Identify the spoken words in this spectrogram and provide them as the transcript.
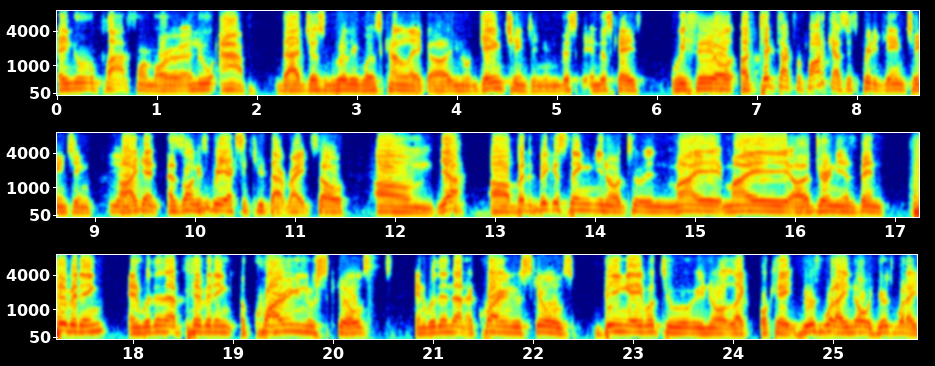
a new platform or a new app that just really was kind of like uh, you know game changing in this in this case we feel uh, tiktok for podcasts is pretty game changing Yeah. uh, again as long as we execute that right? So um yeah. Uh, but the biggest thing you know to in my my uh, journey has been pivoting and within that pivoting acquiring new skills. And within that acquiring new skills being able to you know like okay here's what i know here's what i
